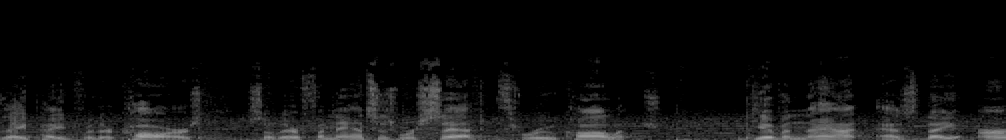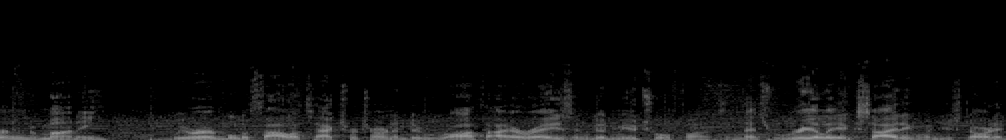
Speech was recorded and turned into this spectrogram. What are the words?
they paid for their cars, so their finances were set through college. Given that, as they earned money, we were able to file a tax return and do Roth IRAs and good mutual funds. And that's really exciting when you start at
